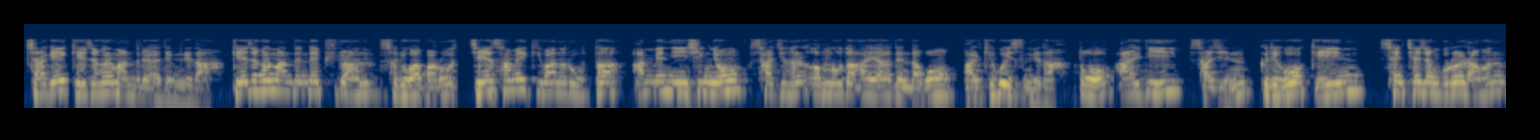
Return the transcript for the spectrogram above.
자기의 계정을 만들어야 됩니다. 계정을 만드는 데 필요한 서류가 바로 제3의 기관으로부터 안면 인식용 사진을 업로드해야 된다고 밝히고 있습니다. 또 아이디 사진 그리고 개인 생체 정보를 담은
